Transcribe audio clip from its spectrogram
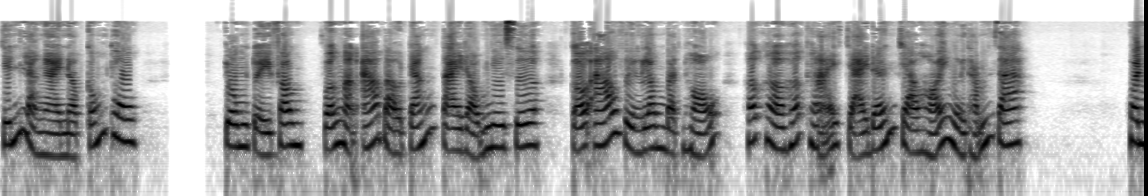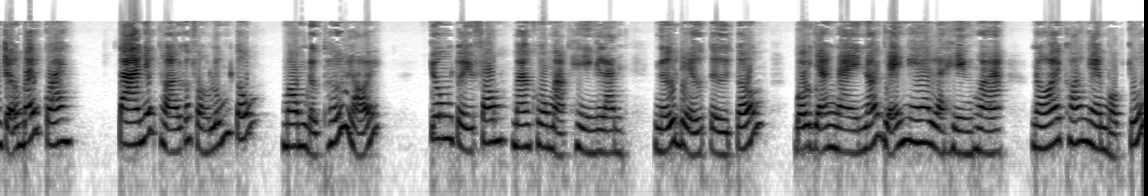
chính là ngày nộp cống thu. Trung Tùy Phong vẫn mặc áo bào trắng tay rộng như xưa, cổ áo viền lông bạch hổ, hớt hơ hớt hải chạy đến chào hỏi người thẩm gia. Huynh trưởng bế quan, ta nhất thời có phần lúng túng, mong được thứ lỗi. Trung Tùy Phong mang khuôn mặt hiền lành, ngữ điệu từ tốn, bộ dạng này nói dễ nghe là hiền hòa, nói khó nghe một chút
